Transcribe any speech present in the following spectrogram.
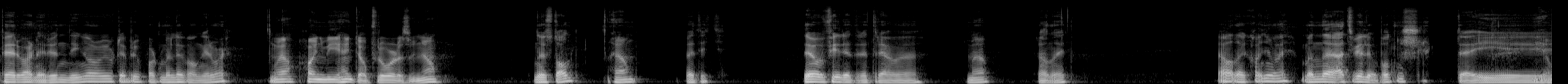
per Werner Rønning har gjort det brukbart med Levanger, vel? Ja, han vi henta opp fra Ålesund, ja. Naustdal? ja. Vet ikke. Det er jo 4-3-3-trener. ja. Ja, det kan jo være. Men eh, jeg tviler jo på at han slutter i Jo,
